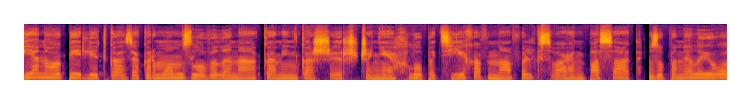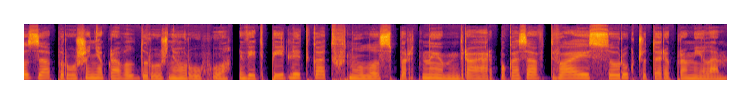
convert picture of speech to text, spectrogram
П'яного підлітка за кермом зловили на Камінькаширщині. Хлопець їхав на Volkswagen Passat. Зупинили його за порушення правил дорожнього руху. Від підлітка тхнуло спиртним. Драгер показав 2,44 проміле.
